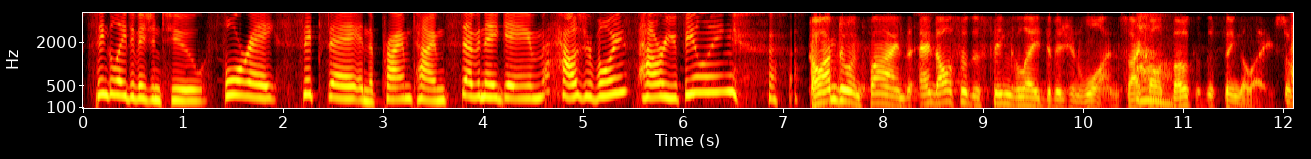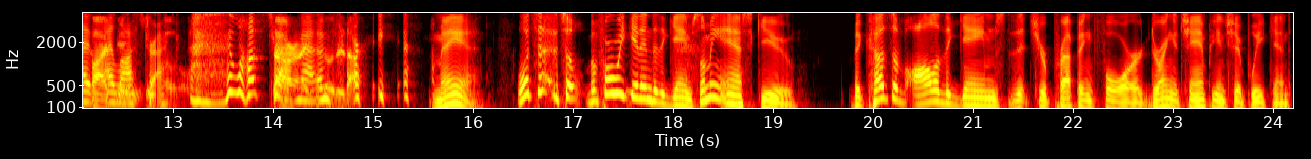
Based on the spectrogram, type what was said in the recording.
single A Division two, 4A, 6A, and the primetime 7A game. How's your voice? How are you feeling? Oh, I'm doing fine, and also the single A Division One. So I called oh. both of the single A. So I, five I games lost track. I lost track, All right, Matt. I'm so sorry. Man, what's that? So before we get into the games, let me ask you because of all of the games that you're prepping for during a championship weekend,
